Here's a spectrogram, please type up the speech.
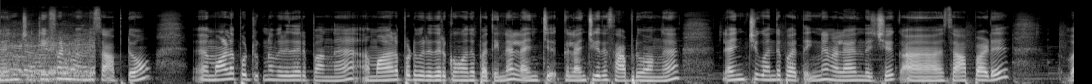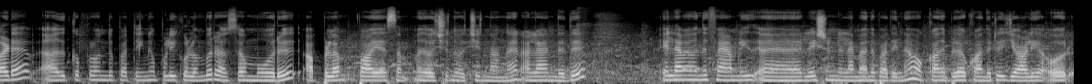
லஞ்ச் டிஃபன் வந்து சாப்பிட்டோம். மாலை போட்டிருக்கணும் விரதம் இருப்பாங்க. மாலை போட்டு விரதம் இருக்கவங்க வந்து பார்த்திங்கன்னா லஞ்சு லஞ்சுக்கு தான் சாப்பிடுவாங்க. லஞ்சுக்கு வந்து பார்த்திங்கன்னா நல்லா இருந்துச்சு. சாப்பாடு வடை அதுக்கப்புறம் வந்து பார்த்திங்கன்னா புளிக்குழம்பு ரசம் மோர் அப்பளம் பாயாசம் இதை வச்சுருந்து வச்சுருந்தாங்க. நல்லா இருந்தது. எல்லாமே வந்து ஃபேமிலி ரிலேஷன் எல்லாமே வந்து பார்த்திங்கன்னா உட்காந்து இப்படி தான் உட்காந்துட்டு ஜாலியாக ஒரு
